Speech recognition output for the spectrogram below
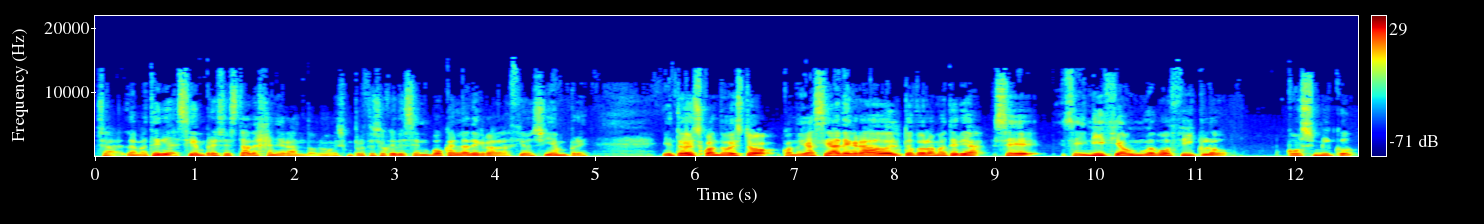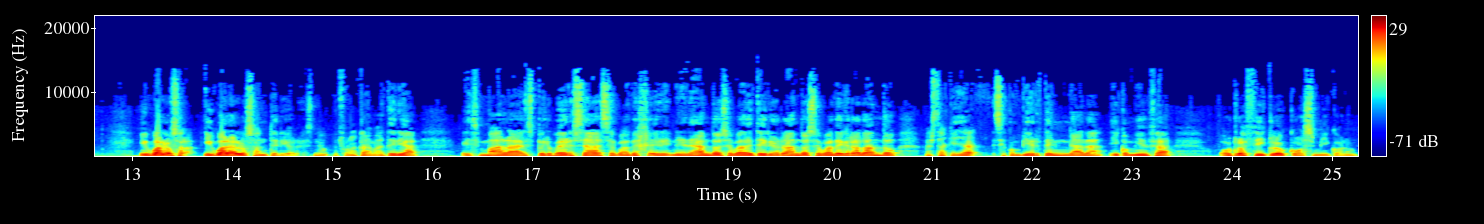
O sea, la materia siempre se está degenerando, ¿no? Es un proceso que desemboca en la degradación siempre. Y entonces, cuando esto, cuando ya se ha degradado del todo la materia, se, se inicia un nuevo ciclo cósmico igual, igual a los anteriores, ¿no? De forma que la materia es mala, es perversa, se va degenerando, se va deteriorando, se va degradando hasta que ya se convierte en nada y comienza otro ciclo cósmico. ¿no?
